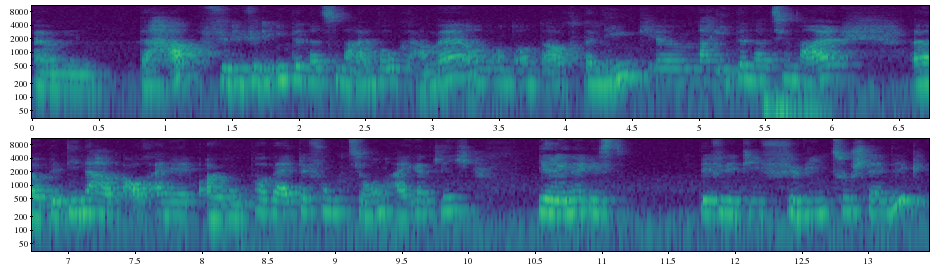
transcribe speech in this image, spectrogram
ähm, der Hub für die, für die internationalen Programme und, und, und auch der Link äh, nach international. Äh, Bettina hat auch eine europaweite Funktion eigentlich. Irene ist definitiv für Wien zuständig.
